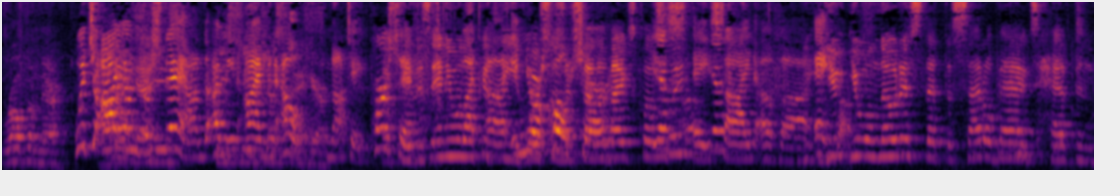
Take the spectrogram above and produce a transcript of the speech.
rope them there. which I Okay, understand. I he's- mean, he's I'm an just elf, here. not a person. Okay, does anyone but look at uh, the in your horses or culture, saddlebags closely? Yes, a Yes. sign of uh, You, anger. you will notice that the saddlebags have been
